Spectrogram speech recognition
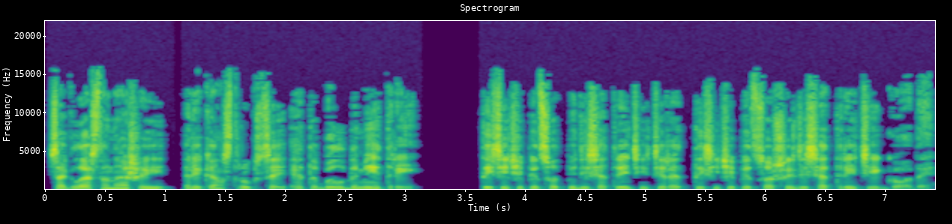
Согласно нашей реконструкции, это был Дмитрий, 1553-1563 годы.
